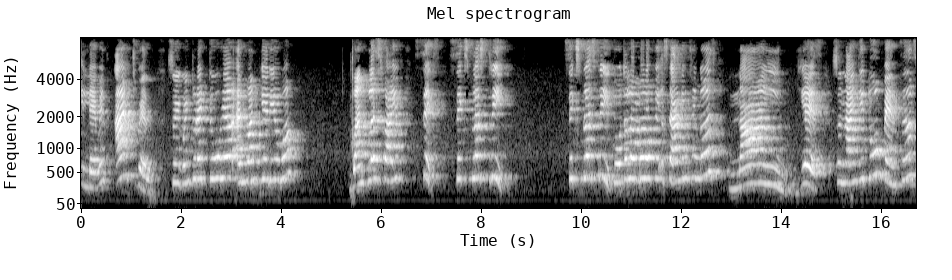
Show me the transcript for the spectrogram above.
11 and 12. So you're going to write 2 here and 1 carry over. 1 plus 5, 6. 6 plus 3, 6 plus 3. Total number of standing fingers? 9. Yes. So 92 pencils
